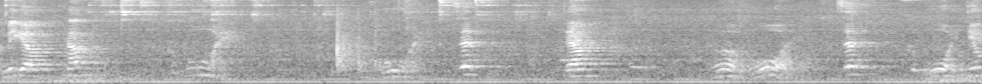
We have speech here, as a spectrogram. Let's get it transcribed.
Amigo, come. Good boy. Good boy. Sit. Down. Good boy. Sit. Good boy. Heel.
